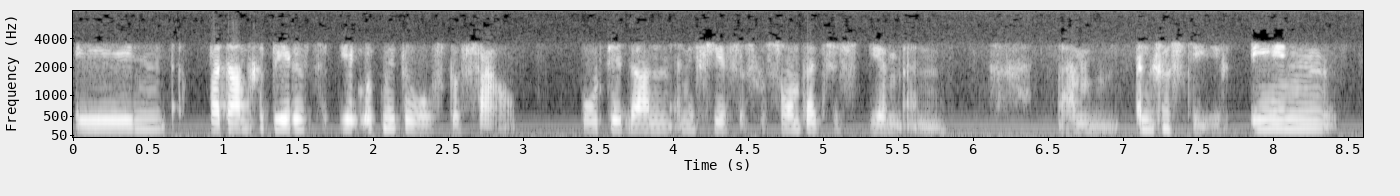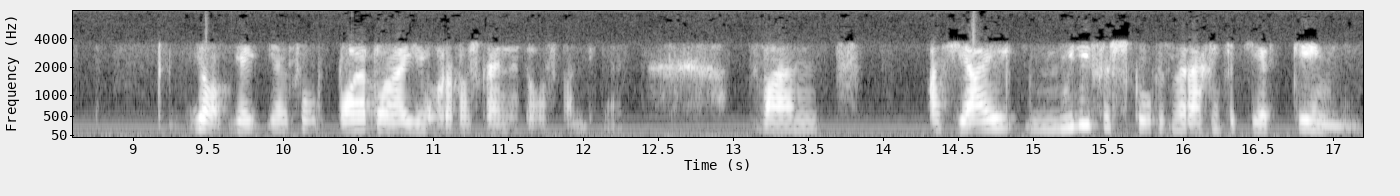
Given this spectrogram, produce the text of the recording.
En wat dan gebeur is jy ook met 'n hofbevel word jy dan in die geestesgesondheidstelsel in ehm um, ingestuur. En ja, jy jy voel baie baie jare waarskynlik daar spandeer want as jy nie die verskil tussen reg en verkeerd ken nie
